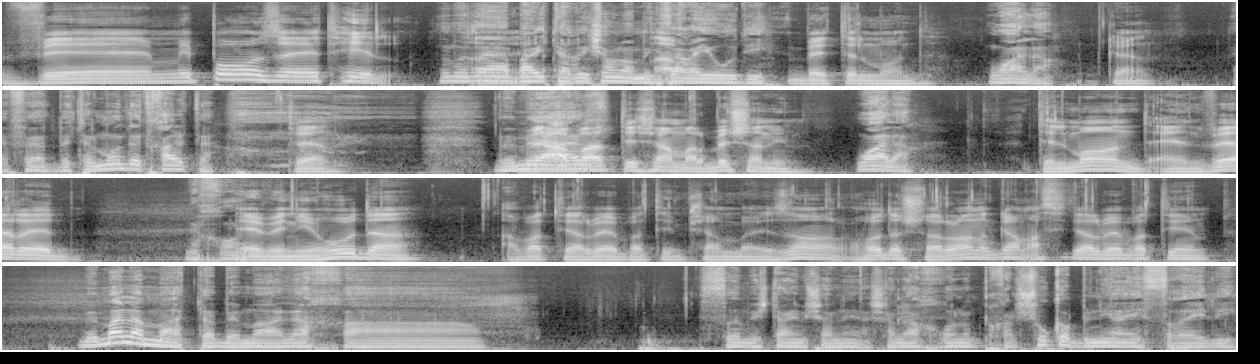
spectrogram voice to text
ומפה זה התחיל, זאת אומרת, זה היה הבית הראשון במגזר אה. היהודי. בתל מונד, וואלה. כן, יפה, אז בתל מונד התחלת. כן. ועבדתי שם הרבה שנים. וואלה, תל מונד, עין ורד, נכון. אבן יהודה, עבדתי הרבה בתים שם באזור, הוד השרון גם עשיתי הרבה בתים. ומה למדת במהלך ה... 22 שנה, השנה האחרונות בכלל, שוק הבנייה הישראלי,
